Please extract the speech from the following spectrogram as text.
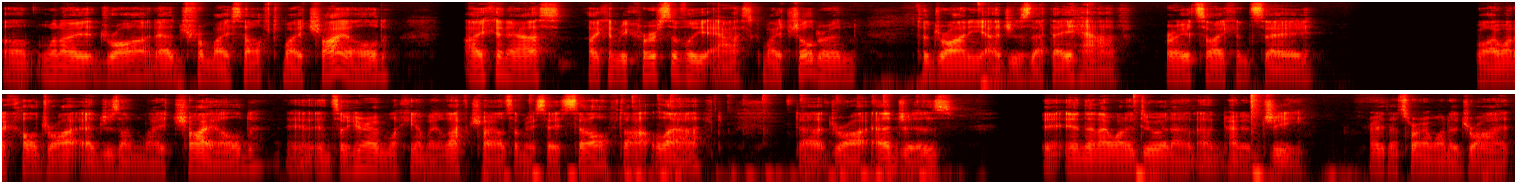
um, when I draw an edge from myself to my child, I can ask, I can recursively ask my children to draw any edges that they have, right? So I can say, well, I want to call draw edges on my child. And, and so here I'm looking at my left child. So I'm going to say self dot draw edges. And then I want to do it on, on kind of G, right? That's where I want to draw it.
